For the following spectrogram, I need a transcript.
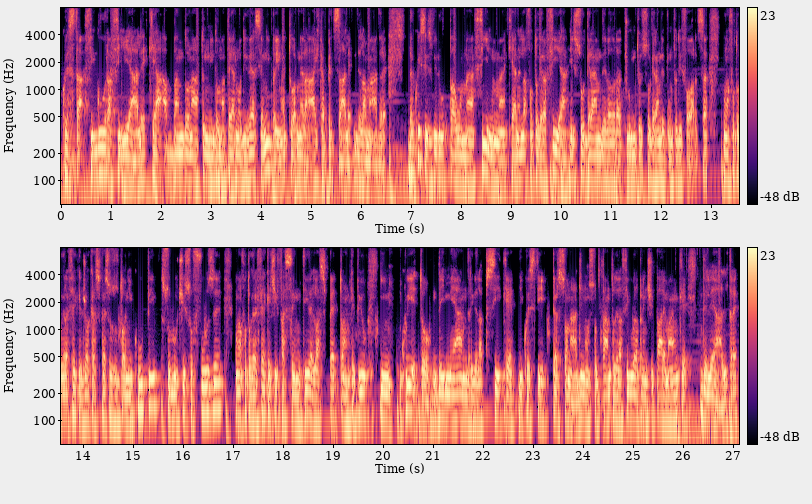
questa figura filiale che ha abbandonato il nido materno diversi anni prima e tornerà al capezzale della madre. Da qui si sviluppa un film che ha nella fotografia il suo grande valore aggiunto, il suo grande punto di forza, una fotografia che gioca spesso su toni cupi, su luci soffuse, una fotografia che ci fa sentire l'aspetto anche più inquieto dei meandri della psiche di questi personaggi non soltanto della figura principale ma anche delle altre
